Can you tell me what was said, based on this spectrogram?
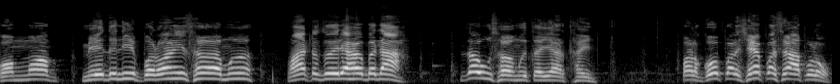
ગમમાં મેદની પરવાની છે અમે વાટ જોઈ રહ્યા બધા. જવું છે અમે તૈયાર થઈને. પડઘો પડશે પછી આપણો.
